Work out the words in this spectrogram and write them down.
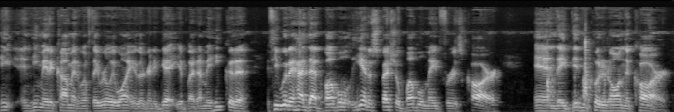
He and he made a comment. Well, if they really want you, they're going to get you. But I mean, he could have if he would have had that bubble. He had a special bubble made for his car, and they didn't put it on the car.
